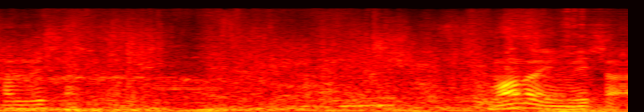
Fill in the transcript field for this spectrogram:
他没闪，王导也没闪。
